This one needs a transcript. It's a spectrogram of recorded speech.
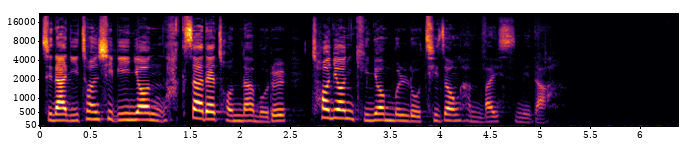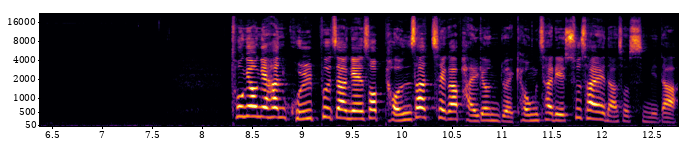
지난 2012년 학사대 전나무를 천연 기념물로 지정한 바 있습니다. 통영의 한 골프장에서 변사체가 발견돼 경찰이 수사에 나섰습니다.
